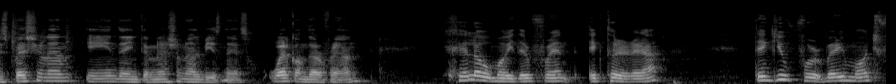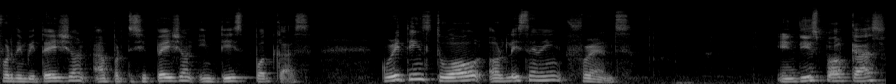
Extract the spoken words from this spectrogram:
Specialist in the international business. Welcome, dear friend. Hello, my dear friend Hector Herrera. Thank you for very much for the invitation and participation in this podcast. Greetings to all our listening friends. In this podcast,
